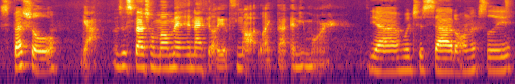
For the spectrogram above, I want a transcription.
special. yeah, it was a special moment and I feel like it's not like that anymore. Yeah, which is sad, honestly.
